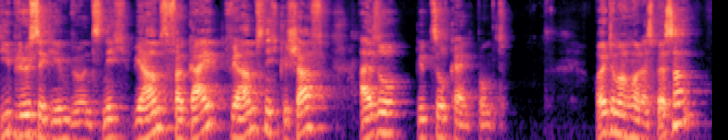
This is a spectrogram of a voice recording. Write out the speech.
die Blöße geben wir uns nicht. Wir haben es vergeigt, wir haben es nicht geschafft, also gibt's auch keinen Punkt. Heute machen wir das besser.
